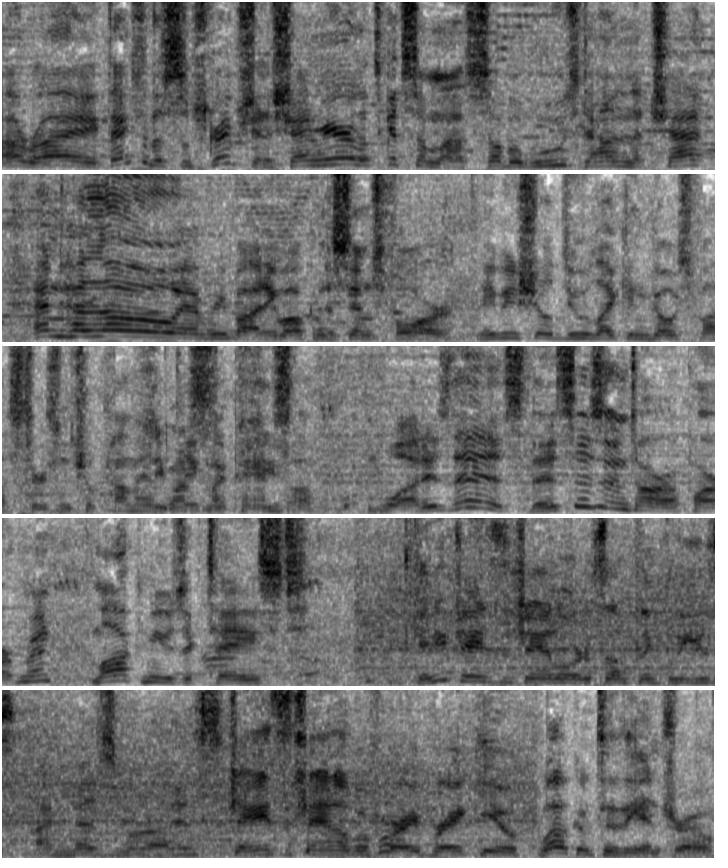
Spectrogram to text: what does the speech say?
All right, thanks for the subscription, Shenrir. Let's get some uh, sub-woos down in the chat. And hello, everybody. Welcome to Sims 4. Maybe she'll do like in Ghostbusters and she'll come in She and take my pants off. What is this? This isn't our apartment. Mock music taste. Can you change the channel or something, please? I'm mesmerized. Change the channel before I break you. Welcome to the intro.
